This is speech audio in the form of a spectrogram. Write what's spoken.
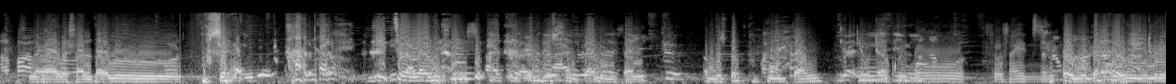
Alfa. Nah, udah sampai nih. Buset. Jalan tembus hutan hutan. Tembus perbukitan. Ya udah aku mau selesaiin ya. Oh, ini.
